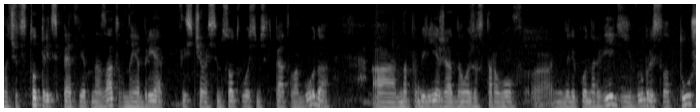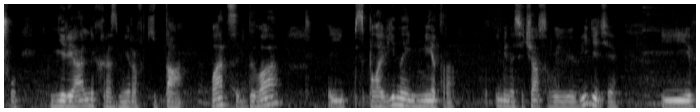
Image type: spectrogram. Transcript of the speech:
Значит, 135 лет назад, в ноябре 1885 года, а, на побережье одного из островов а, недалеко Норвегии выбросила тушу нереальных размеров кита. 22 и с половиной метра. Именно сейчас вы ее видите. И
